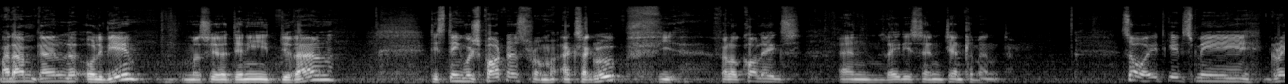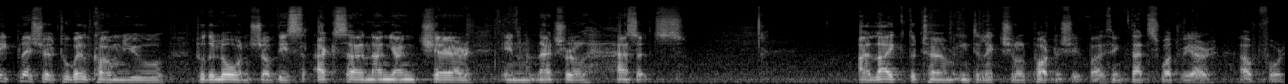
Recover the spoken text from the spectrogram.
Madame Gaëlle Olivier, Monsieur Denis Duverne, distinguished partners from AXA Group, fellow colleagues, and ladies and gentlemen. So it gives me great pleasure to welcome you to the launch of this AXA Nanyang Chair in Natural Hazards. I like the term intellectual partnership. I think that's what we are out for.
